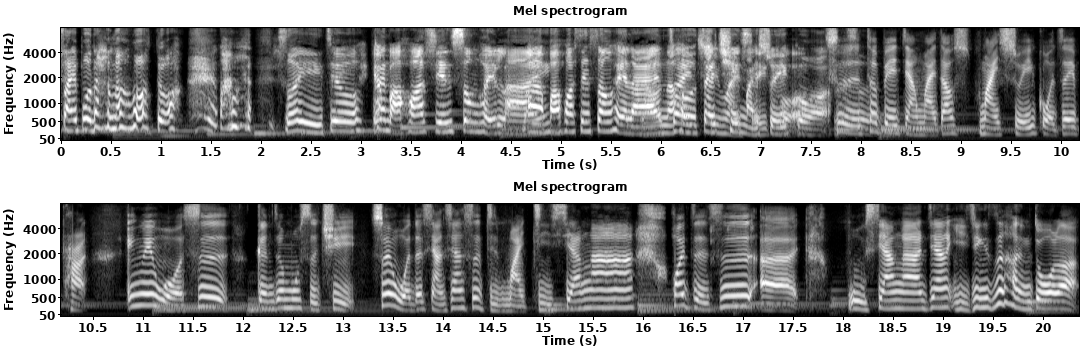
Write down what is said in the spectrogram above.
摘不到那么多，所以就要把花先送回来，啊把花先送回来，然后再去买水果。是。特别讲买到买水果这一 part。因为我是跟着牧师去，所以我的想象是只买几箱啊，或者是呃五箱啊，这样已经是很多了。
